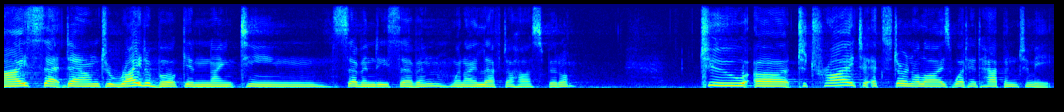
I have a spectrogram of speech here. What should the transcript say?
I sat down to write a book in 1977 when I left a hospital. to, uh, to try to externalize what had happened to me.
